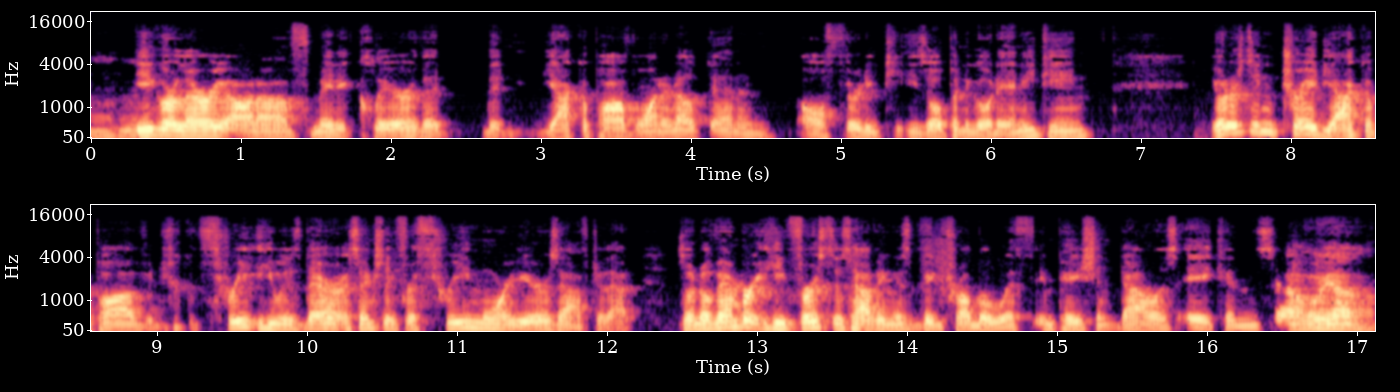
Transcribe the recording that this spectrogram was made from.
mm-hmm. Igor Larionov made it clear that that Yakupov wanted out then, and all 30 te- he's open to go to any team. The owners didn't trade yakupov. Three he was there essentially for three more years after that. So november he first is having his big trouble with impatient dallas eakins oh yeah.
